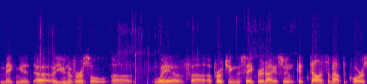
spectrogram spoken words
making it uh, a universal uh, way of uh, approaching the sacred. I assume. Could tell us about the course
